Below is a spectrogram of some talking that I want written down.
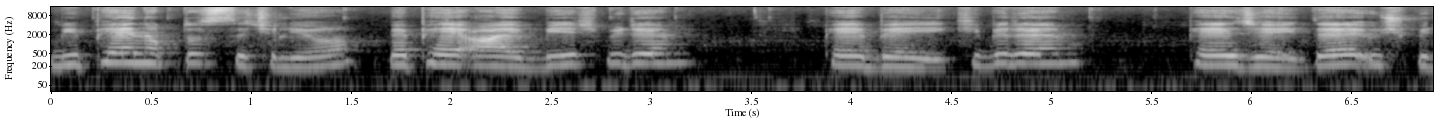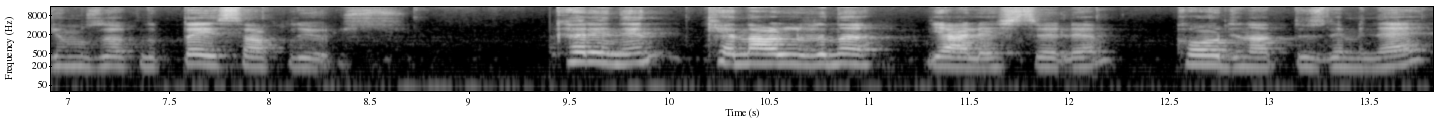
Bir P noktası seçiliyor. Ve PA 1 birim. PB 2 birim. PC'yi de 3 birim uzaklıkta hesaplıyoruz. Karenin kenarlarını yerleştirelim. Koordinat düzlemine.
